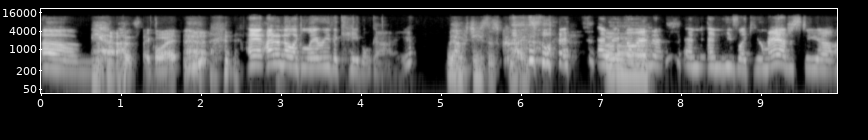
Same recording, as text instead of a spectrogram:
um Yeah, it's like, what? and I don't know, like Larry the cable guy. oh Jesus Christ! and they go in and and he's like, Your Majesty, uh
